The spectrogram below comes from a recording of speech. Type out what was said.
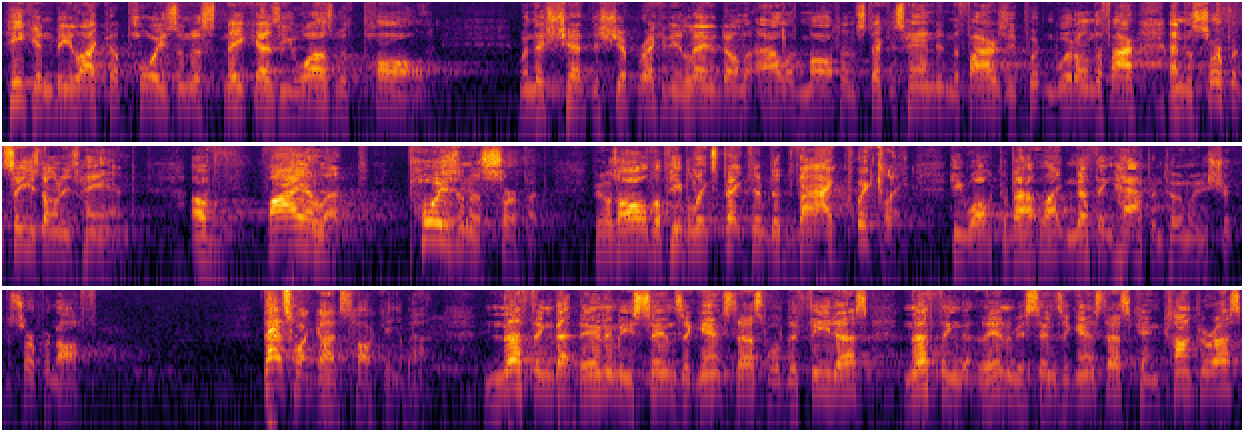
He can be like a poisonous snake as he was with Paul when they shed the shipwreck and he landed on the Isle of Malta and stuck his hand in the fire as he putting wood on the fire and the serpent seized on his hand a violent, poisonous serpent because all the people expect him to die quickly. He walked about like nothing happened to him when he shook the serpent off. That's what God's talking about. Nothing that the enemy sins against us will defeat us. Nothing that the enemy sins against us can conquer us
